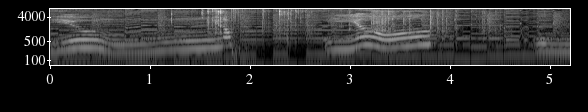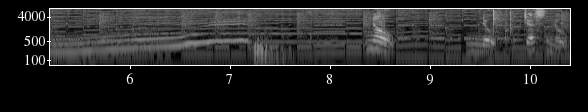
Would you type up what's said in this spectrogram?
You... Nope. You... No. Nope. Just nope.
